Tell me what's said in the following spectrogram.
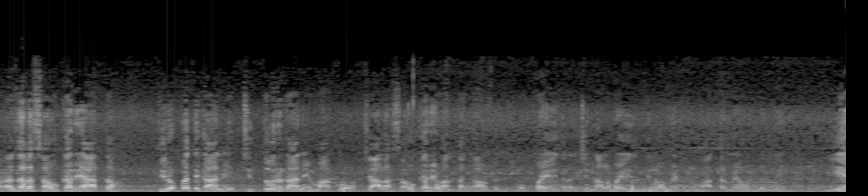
ప్రజల సౌకర్యార్థం తిరుపతి కానీ చిత్తూరు కానీ మాకు చాలా సౌకర్యవంతంగా ఉంటుంది. ముప్పై ఐదు నుంచి నలభై ఐదు కిలోమీటర్లు మాత్రమే ఉంటుంది. ఏ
